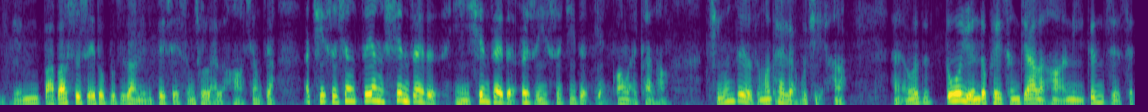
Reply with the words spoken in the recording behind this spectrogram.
你连爸爸是谁都不知道，你都被谁生出来了哈？像这样啊，其实像这样现在的以现在的二十一世纪的眼光来看哈，请问这有什么太了不起哈？嗯，我的多元都可以成家了哈，你跟这这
